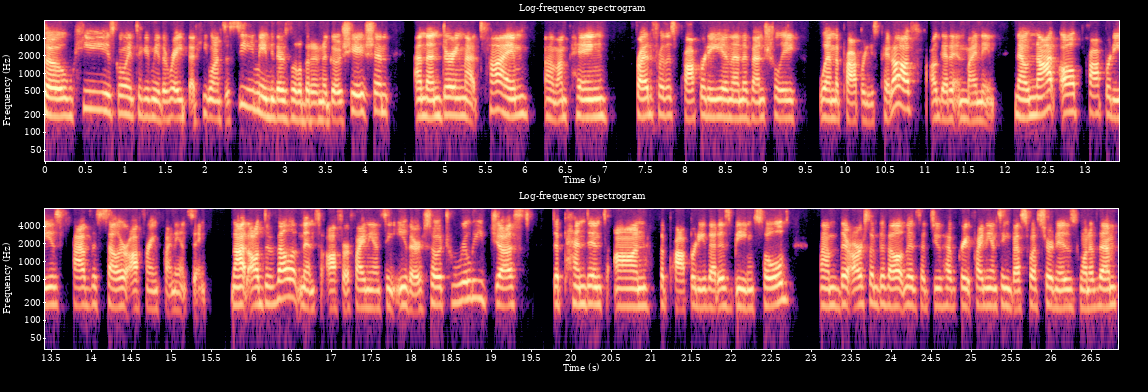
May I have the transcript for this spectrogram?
So he is going to give me the rate that he wants to see. Maybe there's a little bit of negotiation. And then during that time, um, I'm paying Fred for this property. And then eventually, when the property is paid off, I'll get it in my name. Now, not all properties have the seller offering financing. Not all developments offer financing either. So it's really just dependent on the property that is being sold. Um, there are some developments that do have great financing. Best Western is one of them.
